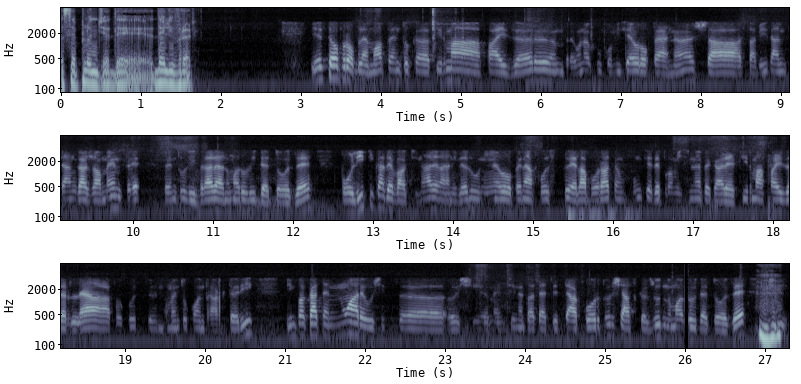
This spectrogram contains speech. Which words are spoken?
se plânge de, de livrări. Este o problemă pentru că firma Pfizer împreună cu Comisia Europeană și-a stabilit anumite angajamente pentru livrarea numărului de doze. Politica de vaccinare la nivelul Uniunii Europene a fost elaborată în funcție de promisiunile pe care firma Pfizer le-a făcut în momentul contractării. Din păcate nu a reușit să își mențină toate aceste acorduri și a scăzut numărul de doze. Mhm. Și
